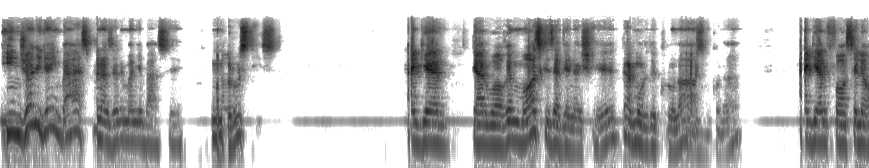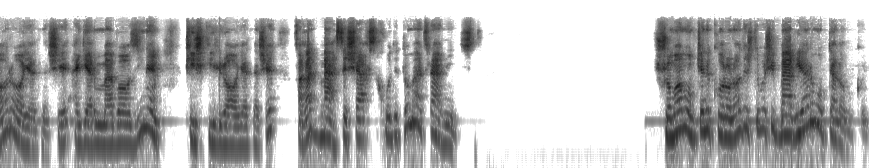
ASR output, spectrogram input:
اینجا دیگه این بحث به نظر من یه بحث درستی است. اگر در واقع ماسک زده نشه در مورد کرونا عرض می‌کنم اگر فاصله ها رعایت نشه اگر موازین پیشگیری رعایت نشه فقط بحث شخص خود تو مطرح نیست. شما ممکنه کرونا داشته باشی بقیه رو مبتلا بکنی.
